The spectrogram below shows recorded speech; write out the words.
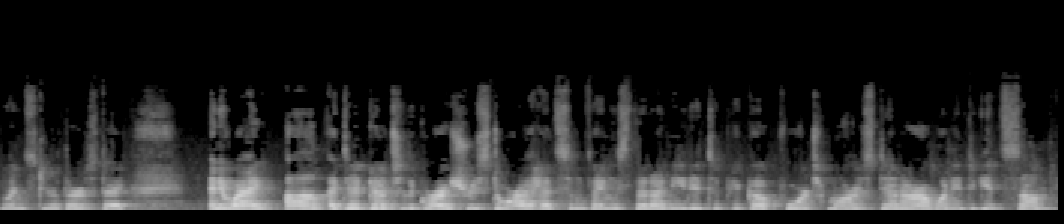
Wednesday or Thursday. Anyway, um, I did go to the grocery store. I had some things that I needed to pick up for tomorrow's dinner. I wanted to get some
